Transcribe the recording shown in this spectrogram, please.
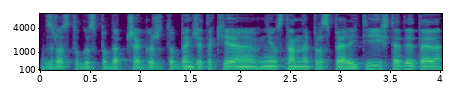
wzrostu gospodarczego, że to będzie takie nieustanne prosperity i wtedy te,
